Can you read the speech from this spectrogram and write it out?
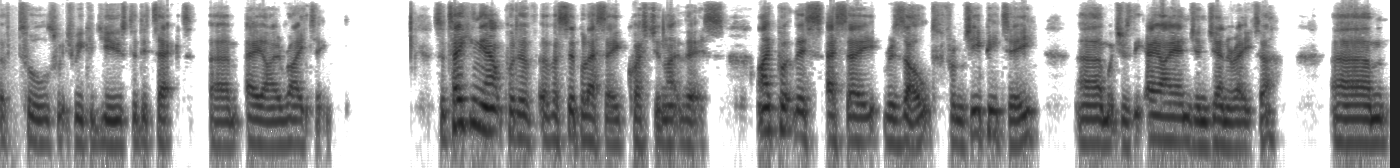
of tools which we could use to detect um, AI writing. So taking the output of, of, a simple essay question like this, I put this essay result from GPT, um, which was the AI engine generator, um,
